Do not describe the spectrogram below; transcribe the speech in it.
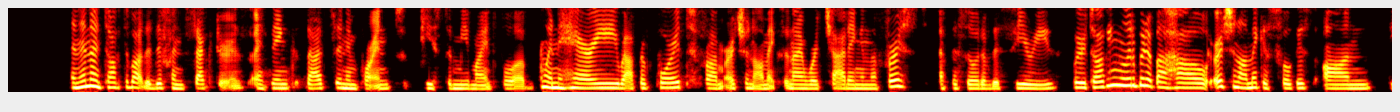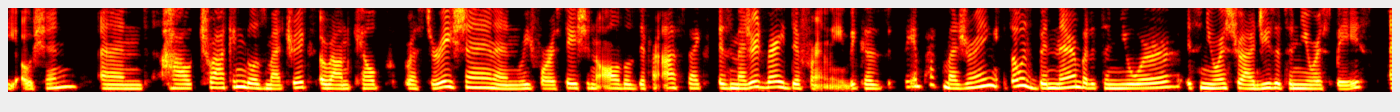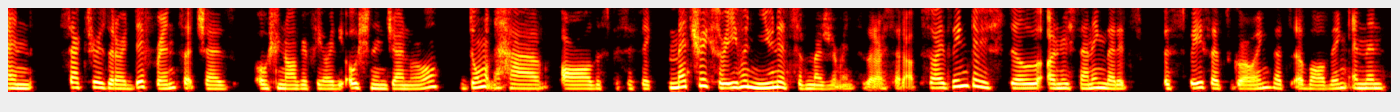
And then I talked about the different sectors. I think that's an important piece to be mindful of. When Harry Rappaport from Urchinomics and I were chatting in the first episode of this series, we were talking a little bit about how Urchinomic is focused on the ocean and how tracking those metrics around kelp restoration and reforestation, all those different aspects is measured very differently because the impact measuring, it's always been there, but it's a newer, it's newer strategies, it's a newer space. And sectors that are different, such as oceanography or the ocean in general, don't have all the specific metrics or even units of measurement that are set up. So I think there's still understanding that it's a space that's growing, that's evolving, and then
